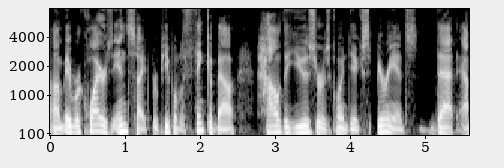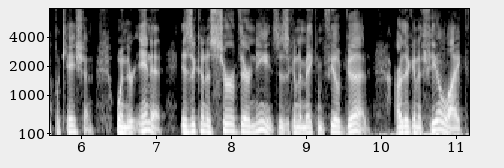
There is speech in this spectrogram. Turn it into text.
Um, it requires insight for people to think about how the user is going to experience that application. When they're in it, is it going to serve their needs? Is it going to make them feel good? Are they going to feel like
